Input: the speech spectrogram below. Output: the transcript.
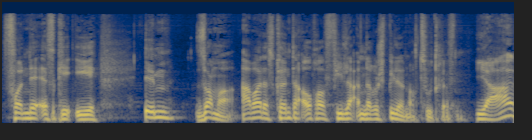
von der SGE im Sommer. Aber das könnte auch auf viele andere Spieler noch zutreffen. Ja,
